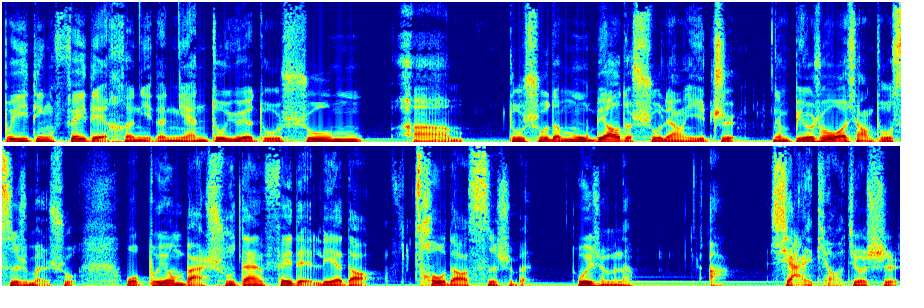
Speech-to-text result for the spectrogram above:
不一定非得和你的年度阅读书啊读书的目标的数量一致。那，比如说，我想读四十本书，我不用把书单非得列到凑到四十本，为什么呢？啊，下一条就是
